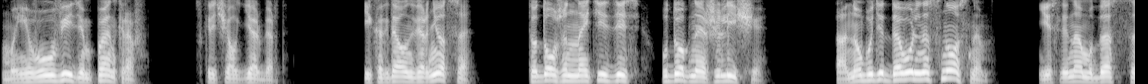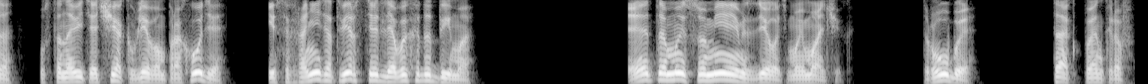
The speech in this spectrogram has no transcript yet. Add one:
«Мы его увидим, Пенкроф», — вскричал Герберт. «И когда он вернется, то должен найти здесь удобное жилище». Оно будет довольно сносным, если нам удастся установить очаг в левом проходе и сохранить отверстие для выхода дыма. Это мы сумеем сделать, мой мальчик. Трубы, так Пенкроф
